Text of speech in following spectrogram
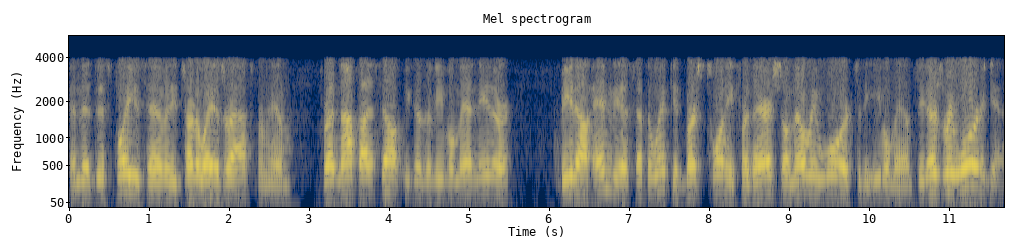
and that displease him, and he turn away his wrath from him. Fret not thyself because of evil men, neither be thou envious at the wicked. Verse 20, For there shall no reward to the evil man. See, there's reward again.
